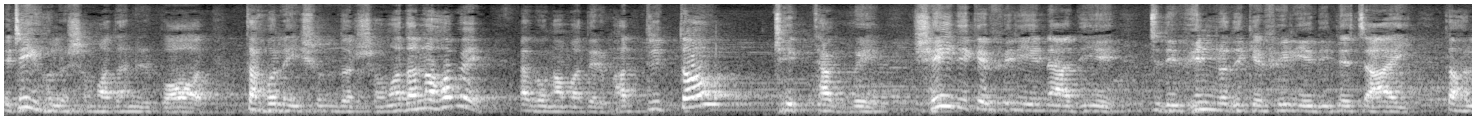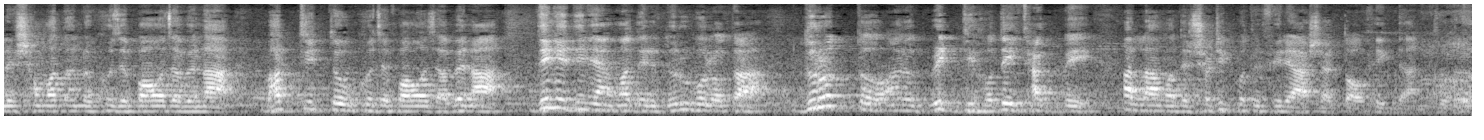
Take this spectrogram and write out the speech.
এটাই হলো সমাধানের পথ। তাহলেই সুন্দর সমাধানও হবে এবং আমাদের ভ্রাতৃত্বও ঠিক থাকবে। সেই দিকে ফিরিয়ে না দিয়ে যদি ভিন্ন দিকে ফিরিয়ে দিতে চাই, তাহলে সমাধানও খুঁজে পাওয়া যাবে না ভ্রাতৃত্বও খুঁজে পাওয়া যাবে না। দিনে দিনে আমাদের দুর্বলতা, দূরত্ব আরও বৃদ্ধি হতেই থাকবে। আল্লাহ আমাদের সঠিক পথে ফিরে আসার তৌফিক দান করুন।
